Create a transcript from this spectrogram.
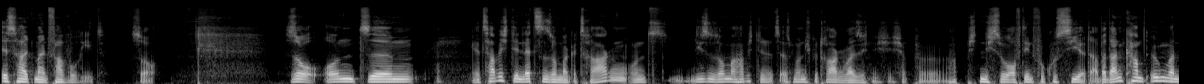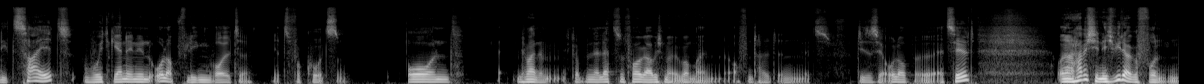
ist halt mein Favorit. So. So, und ähm, jetzt habe ich den letzten Sommer getragen und diesen Sommer habe ich den jetzt erstmal nicht getragen, weiß ich nicht. Ich habe äh, hab mich nicht so auf den fokussiert. Aber dann kam irgendwann die Zeit, wo ich gerne in den Urlaub fliegen wollte, jetzt vor kurzem. Und ich meine, ich glaube, in der letzten Folge habe ich mal über meinen Aufenthalt in jetzt dieses Jahr Urlaub äh, erzählt. Und dann habe ich ihn nicht wiedergefunden.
